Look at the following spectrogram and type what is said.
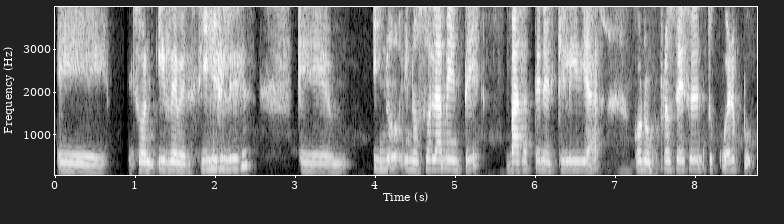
eh, son irreversibles eh, y, no, no solamente vas a tener que lidiar con un proceso en tu cuerpo,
